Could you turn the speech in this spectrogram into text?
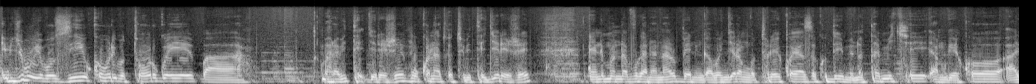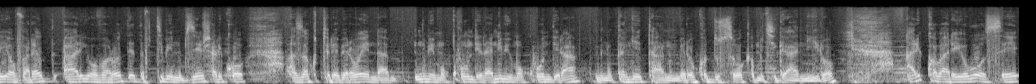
iby'ubuyobozi uko buri butorwe ba- barabitegereje nk'uko natwe tubitegereje. Ndimo ndavugana na ruben ngabo ngira ngo turebe ko yaza kuduha iminota mike. Yambwiye ko ari ari overloaded afite ibintu byinshi ariko aza kuturebera wenda nibimukundira nibimukundira iminota nk'itanu mbere yuko dusohoka mu kiganiro. Ariko abareyo bose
